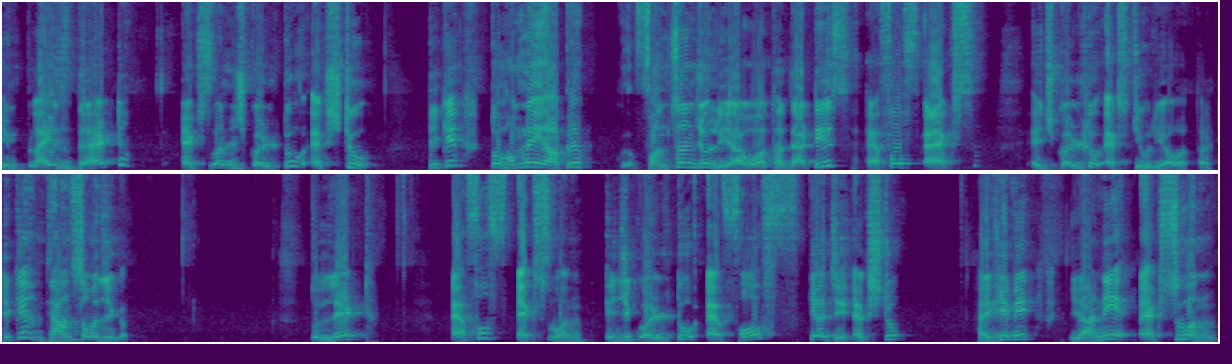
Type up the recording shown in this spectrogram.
implies that X one is equal to X two ठीक है? तो हमने यहाँ पे फ़ंक्शन जो लिया हुआ था that is F of X is equal to X cube लिया हुआ था? ठीक है? ध्यान समझिएगा। तो let F of X one is equal to F of क्या चीज़? एक्स टू है कि नहीं? यानी एक्स वन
